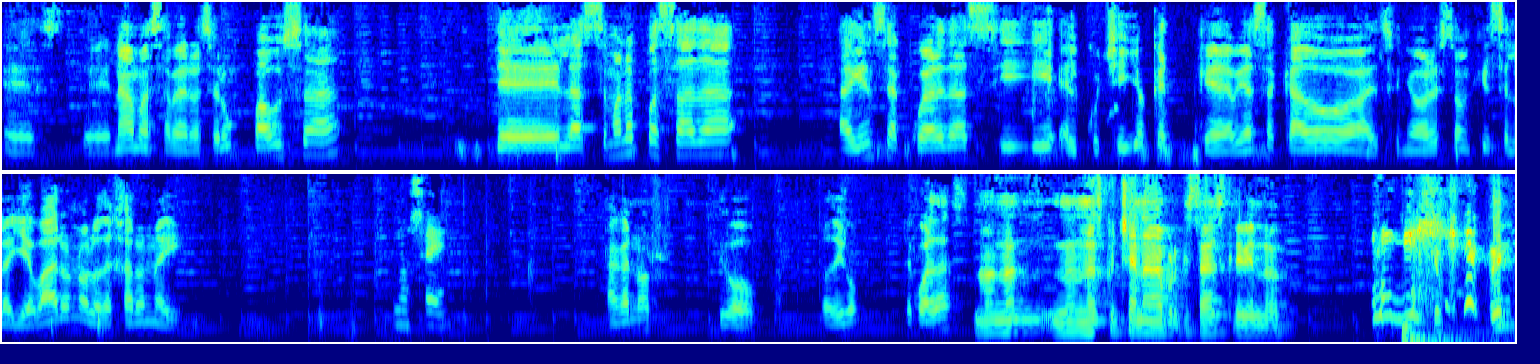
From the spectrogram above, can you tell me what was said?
Este, nada más a ver, hacer un pausa. De la semana pasada, ¿alguien se acuerda si el cuchillo que, que había sacado al señor Stonehill se lo llevaron o lo dejaron ahí? No sé. Haganor. Digo, lo digo. ¿Te acuerdas? No, no, no, no escuché nada porque estaba escribiendo.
